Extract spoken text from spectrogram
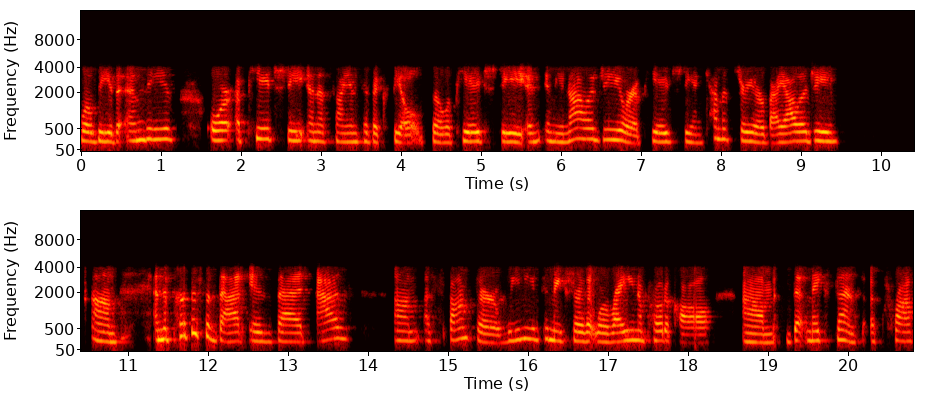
will be the MDs or a PhD in a scientific field. So a PhD in immunology or a PhD in chemistry or biology. Um, and the purpose of that is that as um, a sponsor, we need to make sure that we're writing a protocol um, that makes sense across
